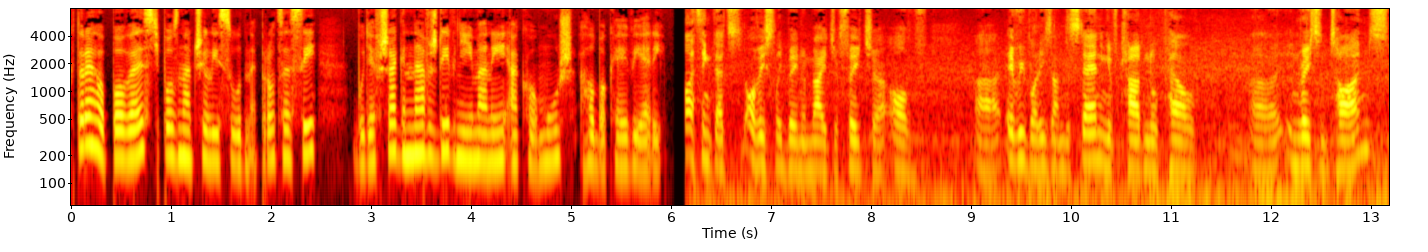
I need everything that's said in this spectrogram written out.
ktorého povesť poznačili súdne procesy, bude však navždy vnímaný ako muž hlbokej viery. I think that's obviously been a major feature of uh, everybody's understanding of Cardinal Pell uh, in recent times.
